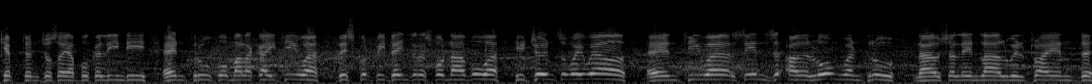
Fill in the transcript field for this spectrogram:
Captain Josiah Bukalindi, and through for Malakai Tiwa. This could be dangerous for Navua. He turns away well, and Tiwa sends a long one through. Now Shalen Lal will try and uh,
